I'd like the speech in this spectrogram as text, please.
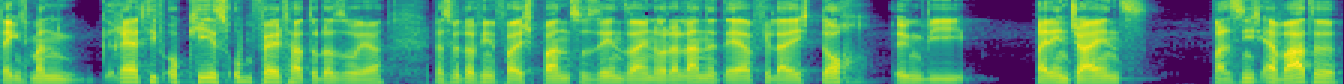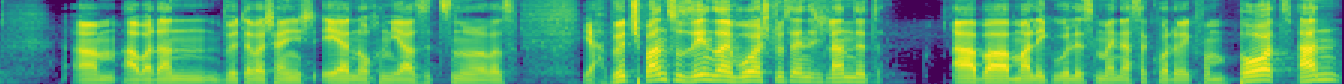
denke ich mal, ein relativ okayes Umfeld hat oder so, ja. Das wird auf jeden Fall spannend zu sehen sein. Oder landet er vielleicht doch irgendwie bei den Giants, was ich nicht erwarte. Ähm, aber dann wird er wahrscheinlich eher noch ein Jahr sitzen oder was. Ja, wird spannend zu sehen sein, wo er schlussendlich landet. Aber Malik Willis, mein erster Quarterback vom Board, an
